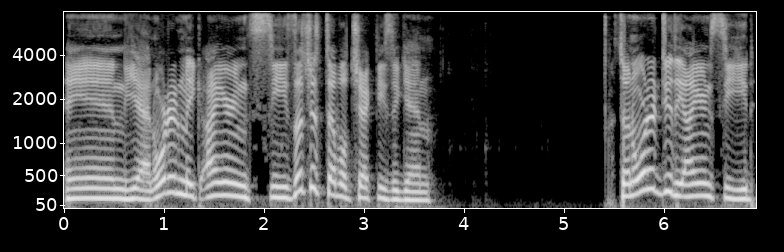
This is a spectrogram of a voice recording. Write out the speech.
And yeah, in order to make iron seeds, let's just double check these again. So in order to do the iron seed,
